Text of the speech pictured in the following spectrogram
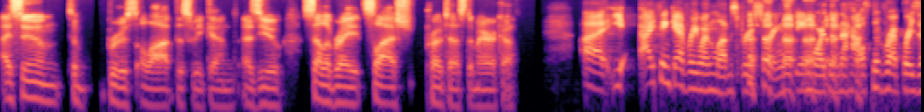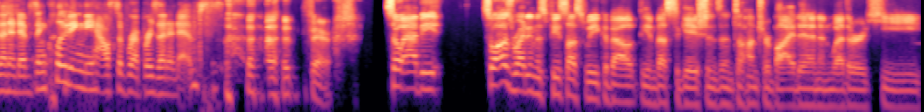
I assume, to Bruce a lot this weekend as you celebrate slash protest America. Uh, yeah, I think everyone loves Bruce Springsteen more than the House of Representatives, including the House of Representatives. Fair. So, Abby, so I was writing this piece last week about the investigations into Hunter Biden and whether he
